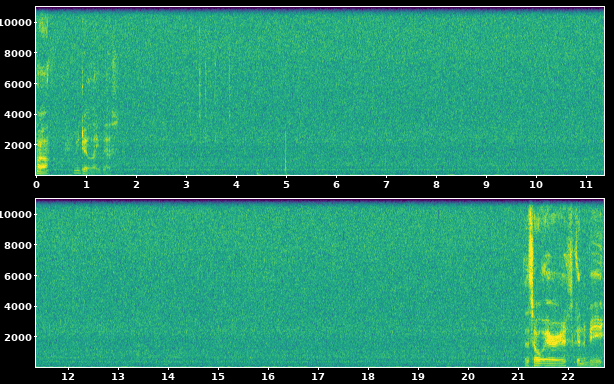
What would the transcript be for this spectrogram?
Well, let me do it like this. This whole area is going to be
